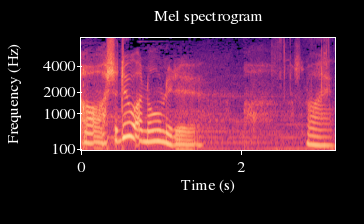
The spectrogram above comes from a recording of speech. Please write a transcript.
oh, I should do what I normally do. That's annoying.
